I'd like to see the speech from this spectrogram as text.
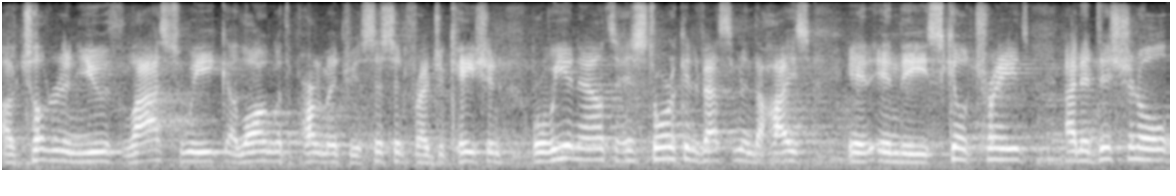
of Children and Youth last week, along with the Parliamentary Assistant for Education, where we announced a historic investment in the highs in, in the skilled trades. An additional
